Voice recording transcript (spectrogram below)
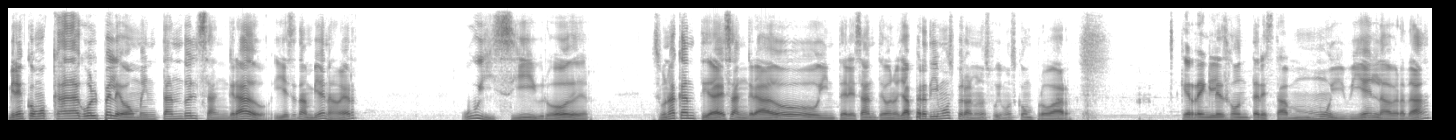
Miren cómo cada golpe le va aumentando el sangrado. Y ese también, a ver. Uy, sí, brother. Es una cantidad de sangrado interesante. Bueno, ya perdimos, pero al menos pudimos comprobar que Rengles Hunter está muy bien, la verdad.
